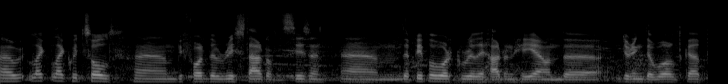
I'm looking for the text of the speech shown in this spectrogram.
uh, like like we told um, before the restart of the season, um, the people worked really hard on here on the during the World Cup.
